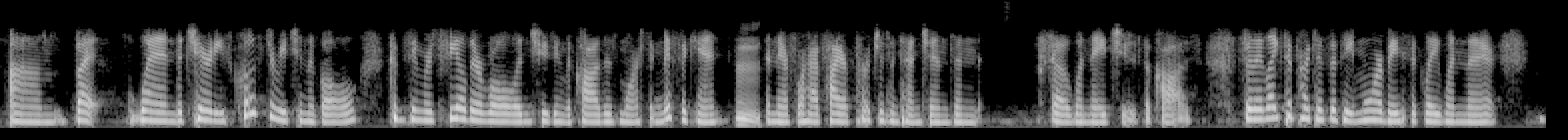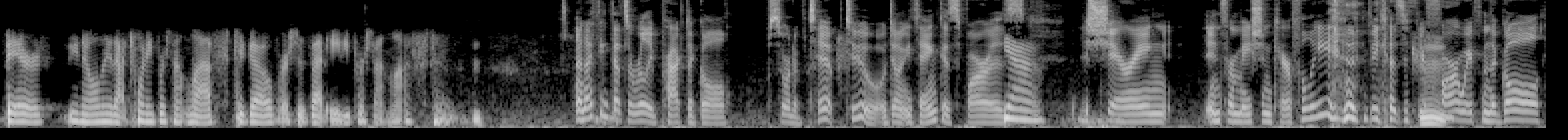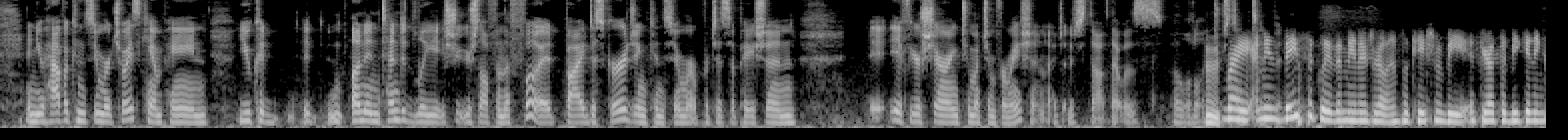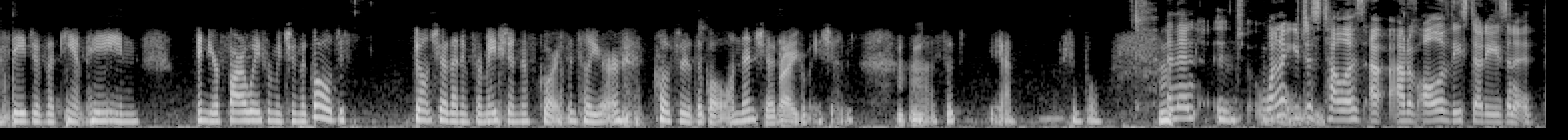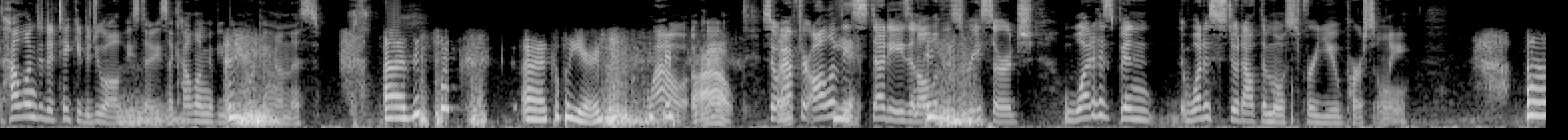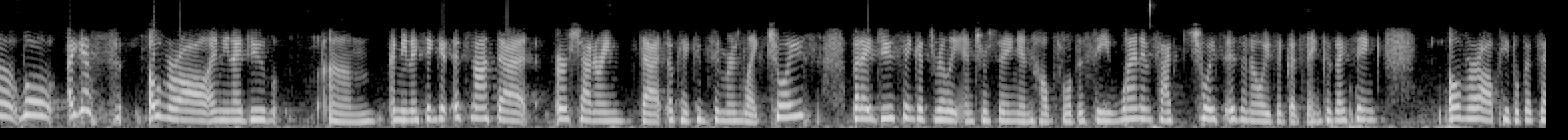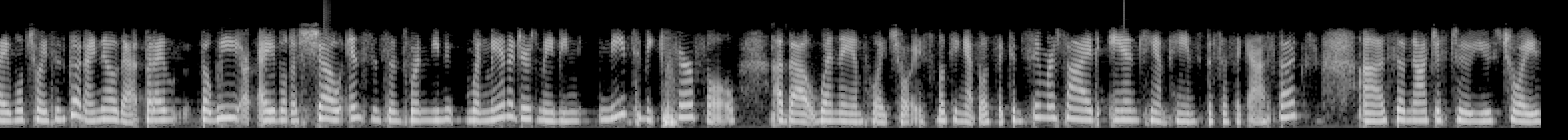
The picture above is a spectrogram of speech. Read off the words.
Um, but when the charity is close to reaching the goal, consumers feel their role in choosing the cause is more significant mm. and therefore have higher purchase intentions and so when they choose the cause. So they like to participate more basically when they're there's, you know, only that 20% left to go versus that 80% left. And I think that's a really practical sort of tip too, don't you think, as far as yeah. sharing information carefully because if you're Mm. far away from the goal and you have a consumer choice campaign, you could uh, unintendedly shoot yourself in the foot by discouraging consumer participation i- if you're sharing too much information. I just thought that was a little interesting. Right. I mean, basically, the managerial implication would be if you're at the beginning stage of a campaign and you're far away from reaching the goal, just don't share that information, of course, until you're closer to the goal, and then share the Right. information. Mhm. Uh, so, yeah, simple. And then, uh, why don't you just tell us out of all of these studies, and it, how long did it take you to do all of these studies? Like, how long have you been working on this? Uh, this took uh, a couple years. Wow. Okay. Wow. So Yeah. after all of these Yeah. studies and all of this research, what has been what has stood out the most for you personally? Uh, well, I guess overall, I mean, I do. Um, I mean, I think it, it's not that earth-shattering that okay, consumers like choice, but I do think it's really interesting and helpful to see when, in fact, choice isn't always a good thing. Because I think overall, people could say, "Well, choice is good. I know that," but I, but we are able to show instances when you, when managers maybe need to be careful about when they employ choice, looking at both the consumer side and campaign-specific aspects. Uh, so not just to use choice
